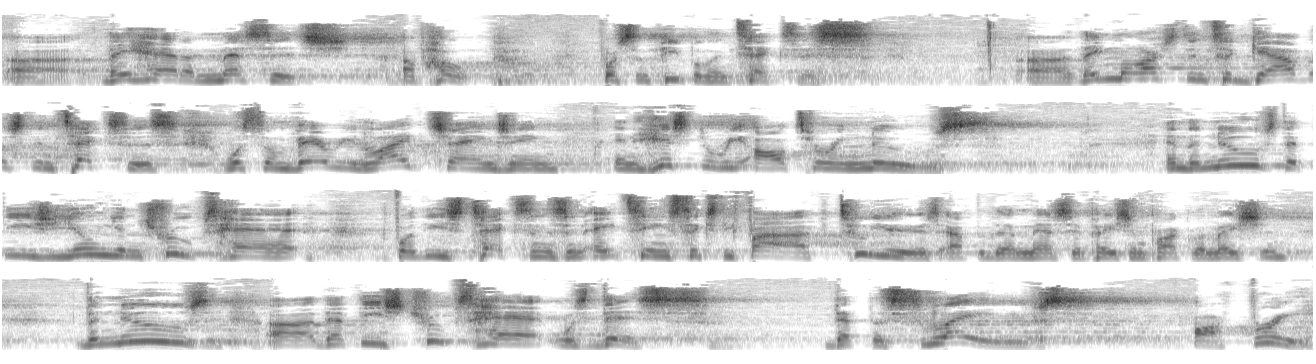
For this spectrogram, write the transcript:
uh, they had a message of hope for some people in Texas. Uh, they marched into Galveston, Texas with some very life-changing and history-altering news. And the news that these Union troops had for these Texans in 1865, two years after the Emancipation Proclamation, the news uh, that these troops had was this, that the slaves are free.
